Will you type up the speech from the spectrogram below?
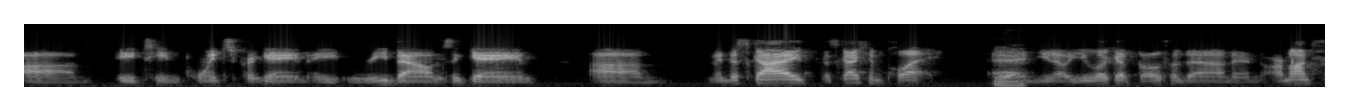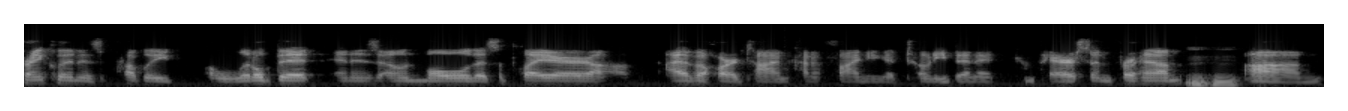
um, 18 points per game, eight rebounds a game. Um, I mean, this guy, this guy can play. Yeah. And, you know, you look at both of them and Armaan Franklin is probably a little bit in his own mold as a player. Um, I have a hard time kind of finding a Tony Bennett comparison for him. Mm-hmm. Um,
